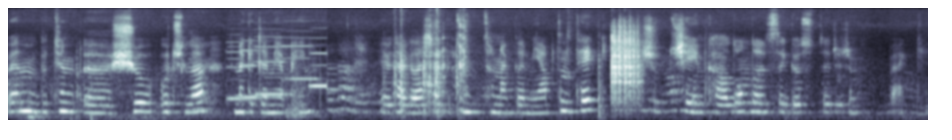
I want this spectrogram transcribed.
Ben bütün e, şu uçla tırnak etlerimi yapayım. Evet arkadaşlar bütün tırnaklarımı yaptım. Tek şu şeyim kaldı. Onu da size gösteririm belki.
